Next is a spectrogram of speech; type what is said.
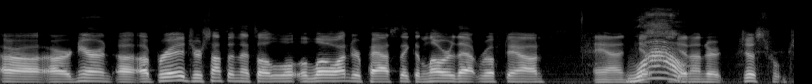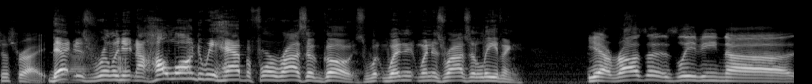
uh, are near an, a bridge or something that's a, low underpass, they can lower that roof down and wow. get, get, under just just right. That is really neat. Now, how long do we have before Raza goes? When when is Raza leaving? Yeah, Raza is leaving uh,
